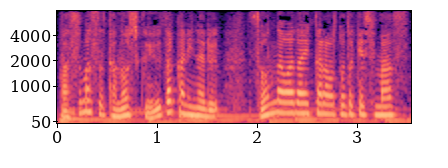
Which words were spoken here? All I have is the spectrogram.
ますます楽しく豊かになる、そんな話題からお届けします。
